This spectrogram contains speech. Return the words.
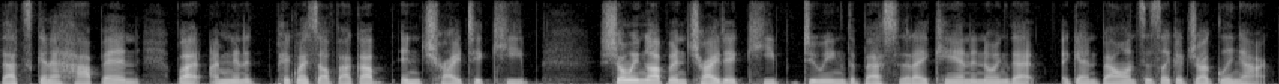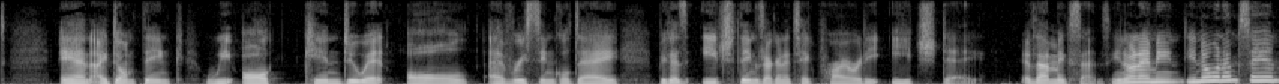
that's going to happen, but I'm going to pick myself back up and try to keep showing up and try to keep doing the best that I can. And knowing that, again, balance is like a juggling act. And I don't think we all can do it all every single day because each things are going to take priority each day if that makes sense. You know what I mean? You know what I'm saying?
